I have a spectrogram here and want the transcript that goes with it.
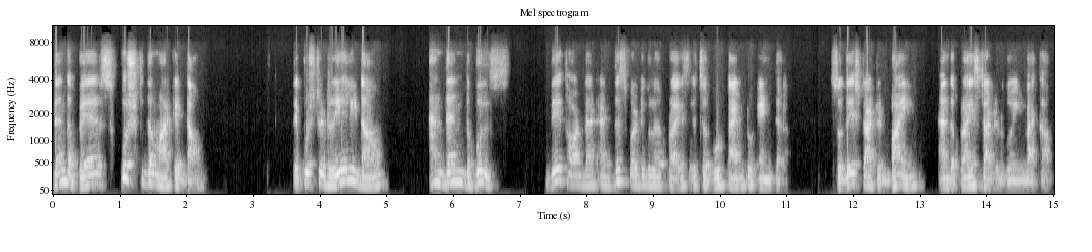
Then the bears pushed the market down. They pushed it really down. And then the bulls they thought that at this particular price, it's a good time to enter. So they started buying and the price started going back up.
